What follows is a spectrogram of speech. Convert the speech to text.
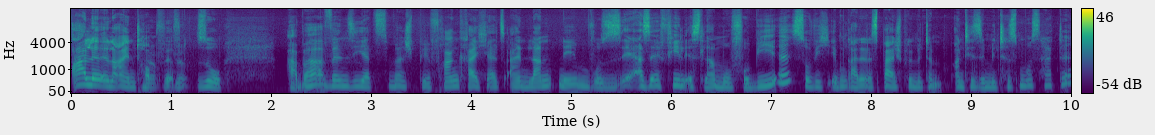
alle in einen Topf wirft. Ja. So. Aber wenn Sie jetzt zum Beispiel Frankreich als ein Land nehmen, wo sehr, sehr viel Islamophobie ist, so wie ich eben gerade das Beispiel mit dem Antisemitismus hatte,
